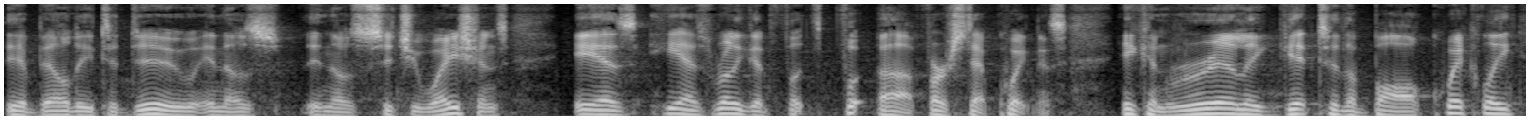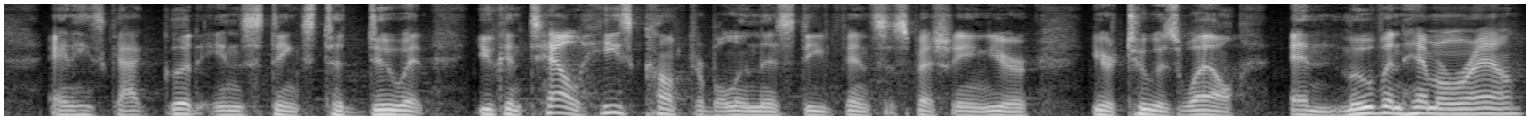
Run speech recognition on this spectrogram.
the ability to do in those in those situations. Is he has really good foot, foot uh, first step quickness. He can really get to the ball quickly, and he's got good instincts to do it. You can tell he's comfortable in this defense, especially in year year two as well. And moving him around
